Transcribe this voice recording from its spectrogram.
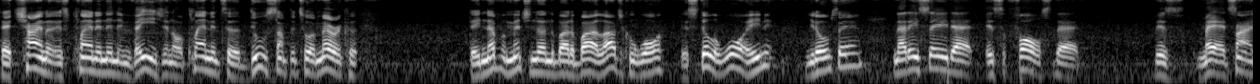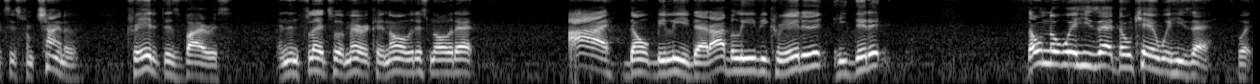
that China is planning an invasion or planning to do something to America, they never mentioned nothing about a biological war. It's still a war, ain't it? You know what I'm saying? Now they say that it's false that this mad scientist from China created this virus and then fled to America and all of this and all of that. I don't believe that. I believe he created it. He did it. Don't know where he's at. Don't care where he's at. But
